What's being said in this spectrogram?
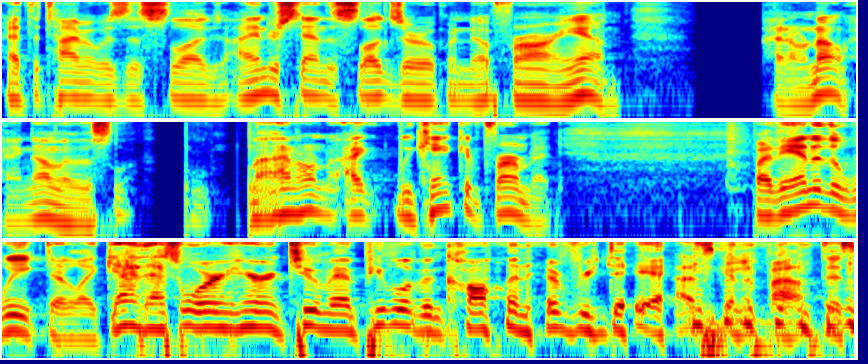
At the time, it was the slugs. I understand the slugs are opening up for REM. I don't know. Hang on to this. I don't. I we can't confirm it. By the end of the week, they're like, "Yeah, that's what we're hearing too, man. People have been calling every day asking about this.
